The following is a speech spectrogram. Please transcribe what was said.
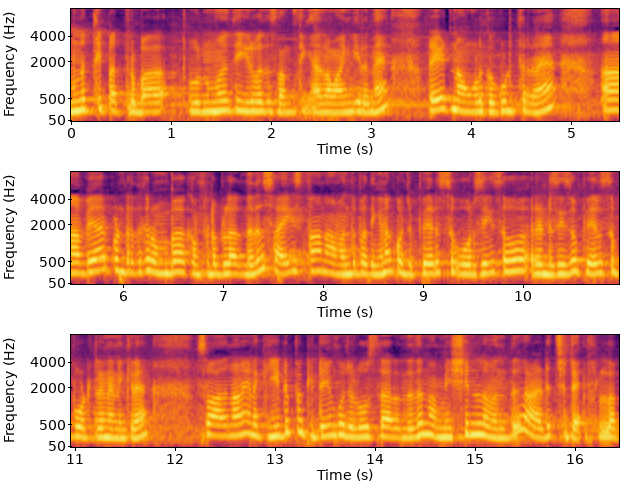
முந்நூற்றி பத்து ரூபா முந்நூற்றி இருபது சம்திங் அதில் வாங்கியிருந்தேன். ரேட் நான் உங்களுக்கு கொடுத்துட்றேன் வேர் பண்ணுறதுக்கு ரொம்ப கம்ஃபர்டபுளாக இருந்தது. சைஸ் தான் நான் வந்து பார்த்திங்கன்னா கொஞ்சம் பெருசு ஒரு சைஸோ ரெண்டு சைஸோ பெருசு போட்டுட்டேன்னு நினைக்கிறேன். ஸோ அதனால் எனக்கு இடுப்பு கிட்டேயும் கொஞ்சம் லூஸாக இருந்தது. நான் மிஷினில் வந்து அடிச்சிட்டேன். ஃபுல்லாக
